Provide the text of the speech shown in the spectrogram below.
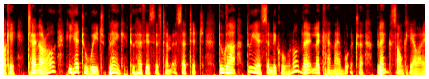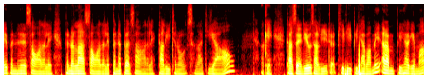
Okay 10ကတော့ he had to wait blank to have his system accepted သူကသူ့ရဲ့စနစ်ကိုပေါ့နော်လက်ခံနိုင်ဖို့အတွက် blank စောင့်ခဲ့ရပါတယ်ဘယ်နည်းစောင့်ရတယ်လဲဘယ်နှလစောင့်ရတယ်လဲဘယ်နှပတ်စောင့်ရတယ်လဲဒါလေးကျွန်တော်တို့စဉ်းစားကြည့်ရအောင် Okay ဒါဆိုရင်ဒီဥစ္စာလေးအတွက်ဖြည့်ပြီးထားပါမယ်အဲ့ဒါမပြီးထားခင်မှာ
